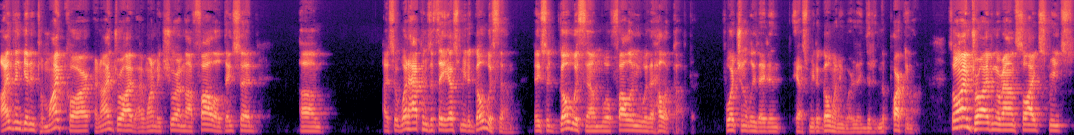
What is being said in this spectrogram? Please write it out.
I then get into my car and I drive. I want to make sure I'm not followed. They said, um, I said, what happens if they ask me to go with them? They said, go with them. We'll follow you with a helicopter. Fortunately, they didn't ask me to go anywhere. They did it in the parking lot. So I'm driving around side streets,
